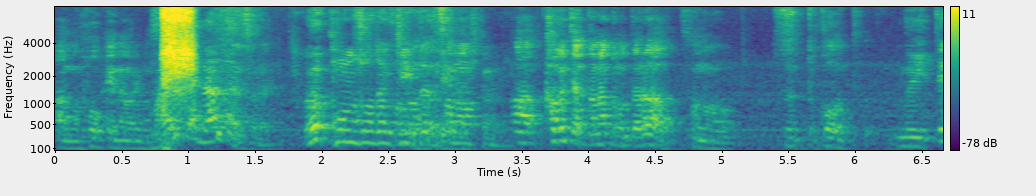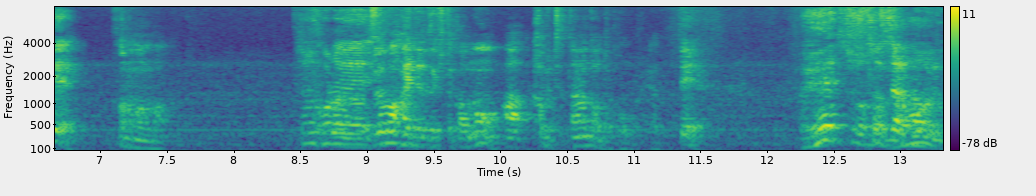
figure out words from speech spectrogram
あの包茎治ります。毎回何なんそれ。えこの状態その？そのあかぶっちゃったなと思ったらそのずっとこう向いてそのままそれここれズボン履いてる時とかもあかぶっちゃったなと思ってこうやって。えそうそしたらもう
